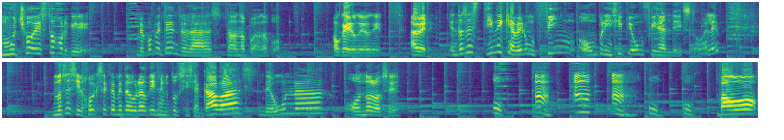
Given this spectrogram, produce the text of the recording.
mucho esto porque me puedo meter entre las... No, no puedo, no puedo. Ok, ok, ok. A ver, entonces tiene que haber un fin o un principio o un final de esto, ¿vale? No sé si el juego exactamente va a durar 10 minutos si se acaba de una o no lo sé. Uh, mm, mm, mm, uh, uh, vamos.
